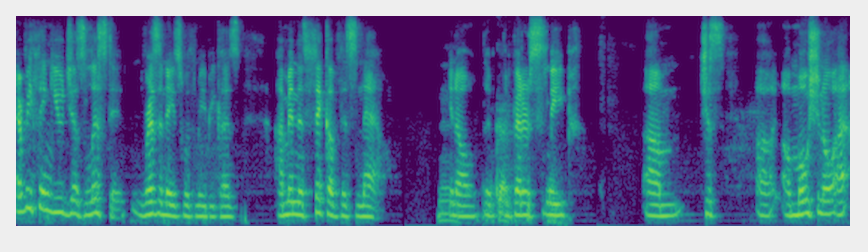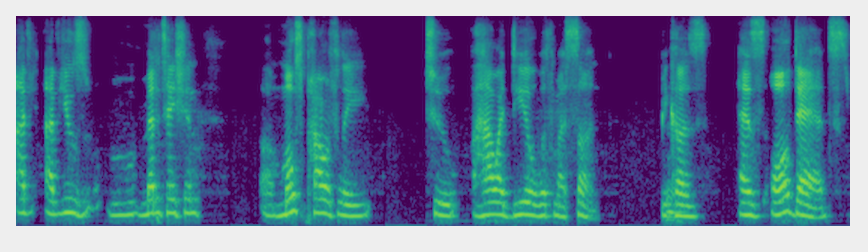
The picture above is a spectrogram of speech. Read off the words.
everything you just listed resonates with me because i'm in the thick of this now mm. you know the, okay. the, better sleep um, just uh, emotional I, have I've used meditation uh, most powerfully to how I deal with my son. Because mm-hmm. as all dads,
